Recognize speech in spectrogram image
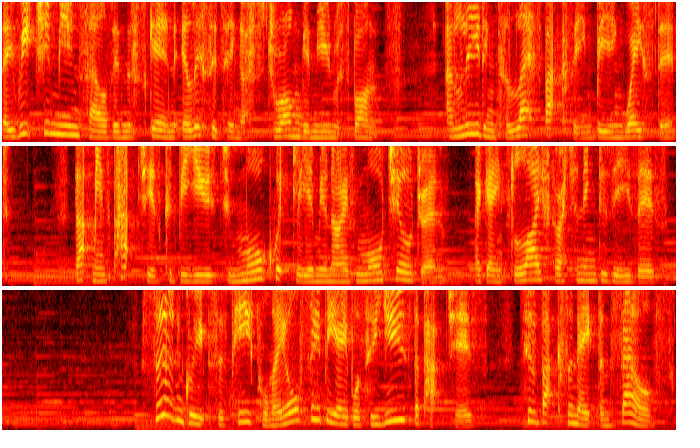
they reach immune cells in the skin eliciting a strong immune response and leading to less vaccine being wasted. That means patches could be used to more quickly immunise more children against life-threatening diseases. Certain groups of people may also be able to use the patches to vaccinate themselves.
